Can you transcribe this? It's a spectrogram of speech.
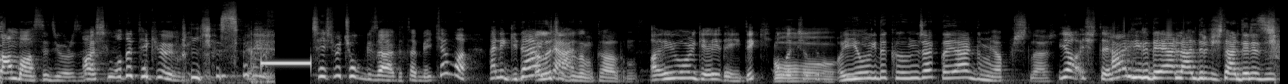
dan bahsediyoruz. Aşkım o da tek öğün. Çeşme çok güzeldi tabii ki ama hani giderken Alaçatı'da mı kaldınız? Ayayorge'deydik. Alaçatı. Oo. Ay Yorgi'de kalınacak da yardım yapmışlar. Ya işte. Her yeri değerlendirmişler Denizciğim.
